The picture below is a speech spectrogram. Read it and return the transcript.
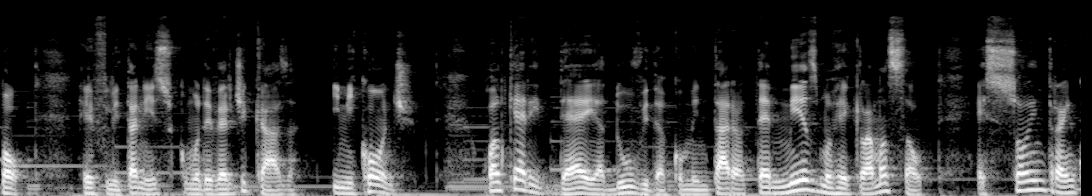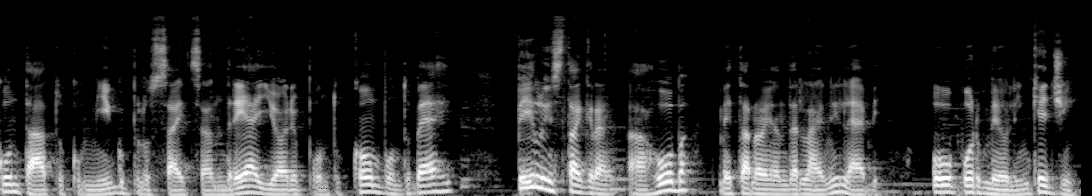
Bom, reflita nisso como dever de casa e me conte. Qualquer ideia, dúvida, comentário, até mesmo reclamação, é só entrar em contato comigo pelo site andreaiorio.com.br, pelo Instagram, arroba metanoia_lab, ou por meu LinkedIn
